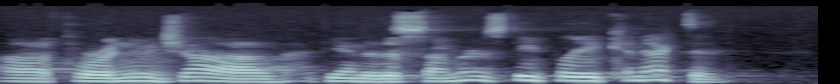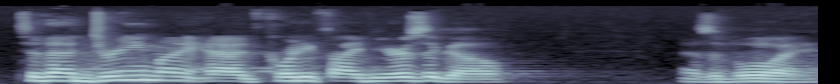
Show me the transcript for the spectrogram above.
uh, for a new job at the end of this summer is deeply connected to that dream I had 45 years ago as a boy.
